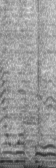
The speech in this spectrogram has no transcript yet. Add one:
you were born.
